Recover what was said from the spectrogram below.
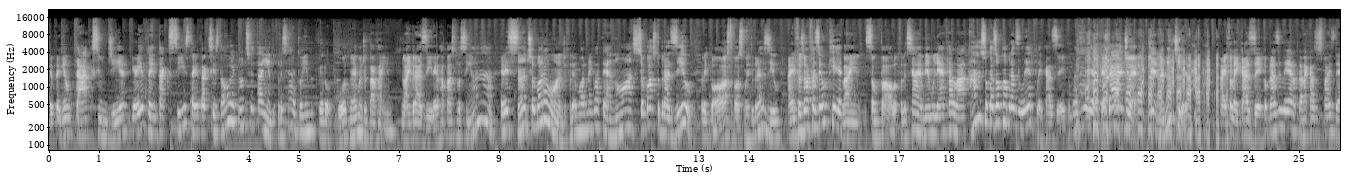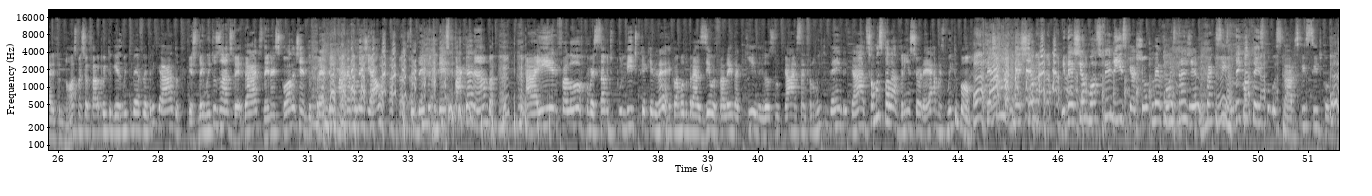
eu peguei um táxi um dia, e aí eu entrei no taxista, aí o taxista, oi, pra onde você tá indo? Eu falei assim, ah, eu tô indo pro aeroporto, não lembro onde eu tava indo, lá em Brasília. Aí o rapaz falou assim, ah, interessante, eu moro onde? Eu falei, eu moro na Inglaterra. Nossa, o senhor gosta do Brasil? Eu falei, gosto, gosto muito do Brasil. Aí ele falou, você vai fazer o quê lá em São Paulo? Eu falei assim, ah, minha mulher tá lá. Ah, o senhor casou com uma brasileira? Eu falei, casei com uma brasileira. É Verdade, ué? É, não é mentira. Aí eu falei, casei com a brasileira, tá na casa dos pais dela. Ele falou, nossa, mas o senhor fala português muito bem. Eu falei, obrigado. Eu estudei muitos anos, verdade. Estudei na escola, gente, do pré-primário ao colegial. Estudei português pra caramba. Aí ele falou, conversamos de política, porque ele né, reclamou do Brasil. Eu falei daqui, de outros lugares. Ele falou, muito bem, obrigado. Só umas palavrinhas o senhor erra, mas muito bom. E deixei o moço feliz, que achou que levou um estrangeiro pro taxista. Eu nem contei isso pro Gustavo, esqueci de contar.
